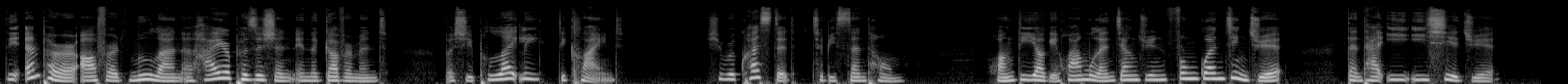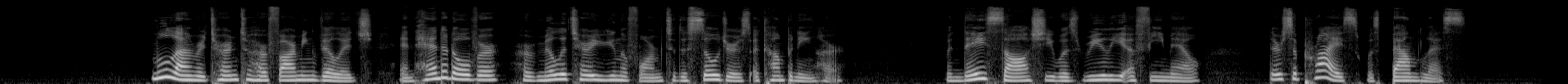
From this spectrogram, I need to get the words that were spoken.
The emperor offered Mulan a higher position in the government, but she politely declined. She requested to be sent home. 皇帝要给花木兰将军封官进爵，但她一一谢绝。Mulan returned to her farming village and handed over her military uniform to the soldiers accompanying her. When they saw she was really a female, their surprise was boundless.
